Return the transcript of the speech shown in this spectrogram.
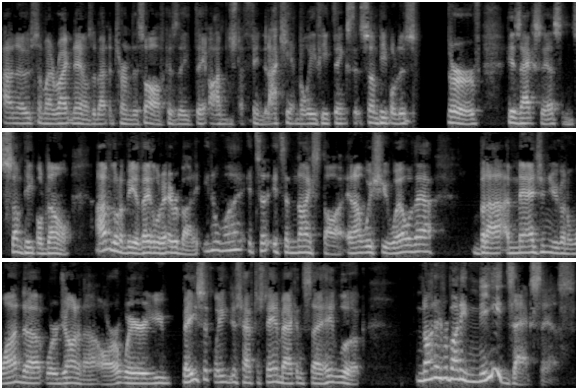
I know somebody right now is about to turn this off because they, they, I'm just offended. I can't believe he thinks that some people deserve his access and some people don't. I'm going to be available to everybody. You know what? It's a, it's a nice thought and I wish you well with that but I imagine you're going to wind up where John and I are, where you basically just have to stand back and say, hey, look, not everybody needs access.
